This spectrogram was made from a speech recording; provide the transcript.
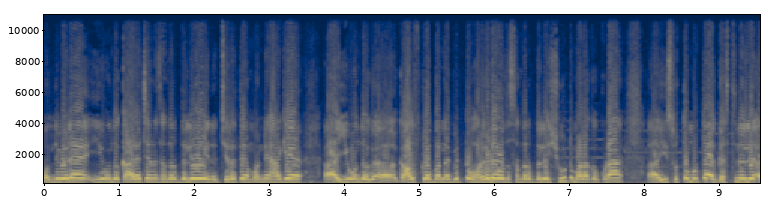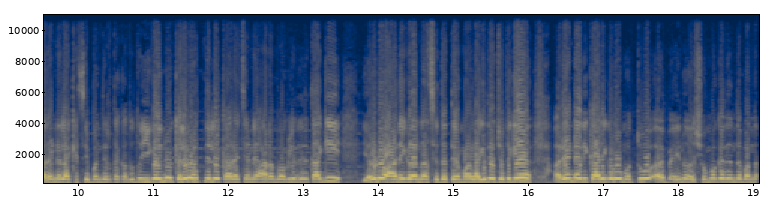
ಒಂದು ವೇಳೆ ಈ ಒಂದು ಕಾರ್ಯಾಚರಣೆ ಸಂದರ್ಭದಲ್ಲಿ ಚಿರತೆ ಮೊನ್ನೆ ಹಾಗೆ ಈ ಒಂದು ಗಾಲ್ಫ್ ಕ್ಲಬ್ ಅನ್ನು ಬಿಟ್ಟು ಹೊರಗಡೆ ಹೋದ ಸಂದರ್ಭದಲ್ಲಿ ಶೂಟ್ ಮಾಡೋಕ್ಕೂ ಆ, ಈ ಸುತ್ತಮುತ್ತ ಗಸ್ತಿನಲ್ಲಿ ಅರಣ್ಯ ಇಲಾಖೆ ಸಿಬ್ಬಂದಿ ಇರತಕ್ಕಂಥದ್ದು ಈಗ ಇನ್ನು ಕೆಲವು ಹೊತ್ತಿನಲ್ಲಿ ಕಾರ್ಯಾಚರಣೆ ಆರಂಭವಾಗಲಿದೆ. ಇದಕ್ಕಾಗಿ ಎರಡು ಆನೆಗಳನ್ನ ಸಿದ್ಧತೆ ಮಾಡಲಾಗಿದೆ. ಜೊತೆಗೆ ಅರಣ್ಯಾಧಿಕಾರಿಗಳು ಮತ್ತು ಏನು ಶಿವಮೊಗ್ಗದಿಂದ ಬಂದ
